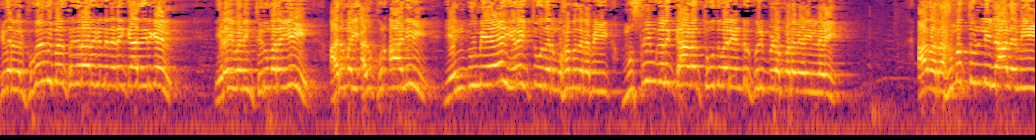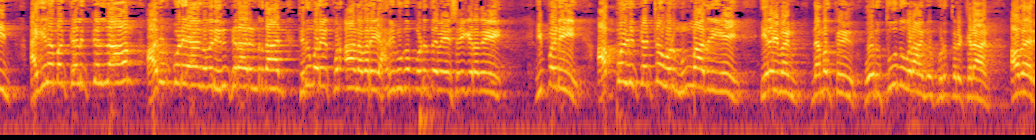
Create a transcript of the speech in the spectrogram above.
இவர்கள் புகழ்ந்து பேசுகிறார்கள் என்று நினைக்காதீர்கள். இறைவனின் திருமறையில் அருமை அல் குர்ஆனில் எங்குமே இறை தூதர் முகமது நபி முஸ்லிம்களுக்கான தூதுவர் என்று குறிப்பிடப்படவே இல்லை. அவர் ரஹமத்துல்லில் ஆலமீன் அகில மக்களுக்கெல்லாம் அருட்குடையாக அவர் இருக்கிறார் என்றுதான் திருமறை குர்ஆன் அவரை அறிமுகப்படுத்தவே செய்கிறது. இப்படி அப்பழுக்கற்ற ஒரு முன்மாதிரியை இறைவன் நமக்கு ஒரு தூதுவராக கொடுத்திருக்கிறான். அவர்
